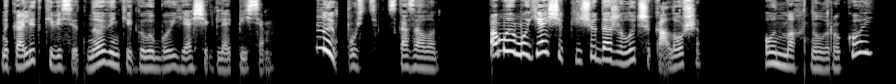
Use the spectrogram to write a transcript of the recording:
на калитке висит новенький голубой ящик для писем. «Ну и пусть», — сказал он. «По-моему, ящик еще даже лучше калоши». Он махнул рукой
